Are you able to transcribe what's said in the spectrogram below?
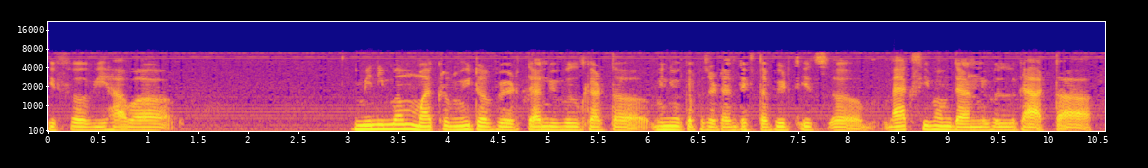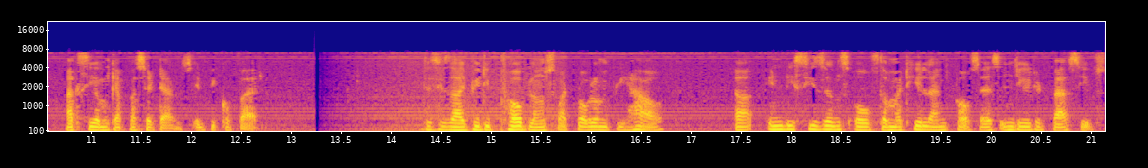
If uh, we have a minimum micrometer width then we will get the minimum capacitance if the width is uh, maximum then we will get the maximum capacitance in picofarad this is IPD problems what problem we have uh, indecisions of the material and process integrated passives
